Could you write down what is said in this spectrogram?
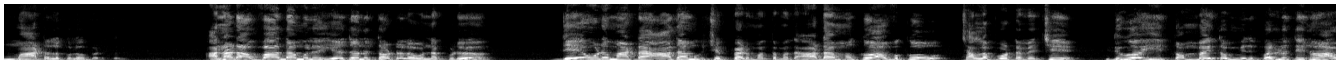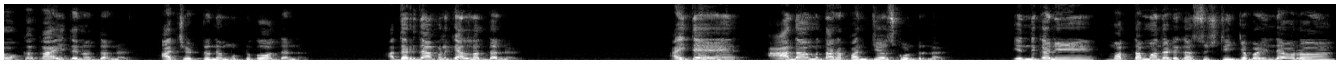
మాటలకు లోబడుతుంది. అన్నాడు అవ్వాదాములు ఏదోని తోటలో ఉన్నప్పుడు దేవుడు మాట ఆదాముకు చెప్పాడు మొత్తం మొత్తం ఆదాముకు అవ్వకు చల్లపూట వచ్చి ఇదిగో ఈ తొంభై తొమ్మిది పళ్ళు తిను ఆ ఒక్క కాయ తినొద్దు అన్నాడు ఆ చెట్టుని ముట్టుకోవద్దన్నాడు. ఆ దరిదాపులకి వెళ్ళొద్దన్నాడు. అయితే ఆదాము తన పని చేసుకుంటున్నాడు. ఎందుకని? మొట్టమొదటిగా సృష్టించబడింది ఎవరు?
